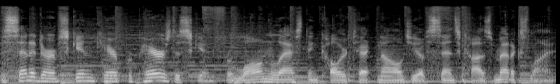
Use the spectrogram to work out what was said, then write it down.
The Senederm Skincare prepares the skin for long-lasting color technology of Sense Cosmetics line.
